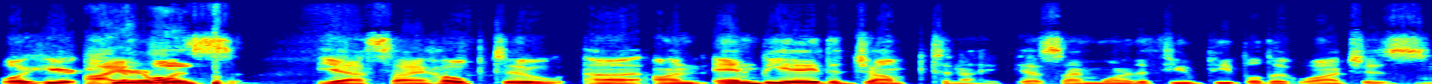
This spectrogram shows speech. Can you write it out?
well, here here was yes, I hope too. Uh, on NBA The Jump tonight. Yes, I'm one of the few people that watches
